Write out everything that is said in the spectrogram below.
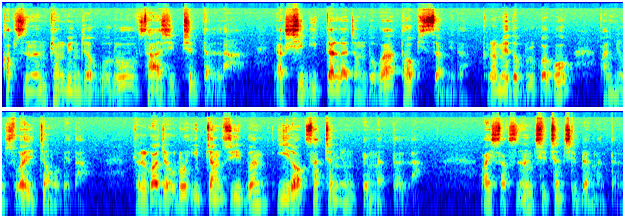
컵스는 평균적으로 47달러, 약 12달러 정도가 더 비쌉니다. 그럼에도 불구하고 관중 수가 1.5배다. 결과적으로 입장 수입은 1억 4,600만 달러, 와이삭스는 7,700만 달러,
